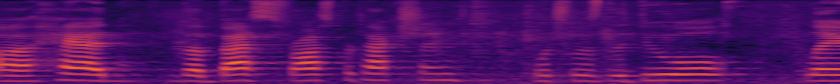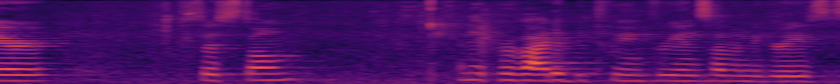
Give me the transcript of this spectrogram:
uh, had the best frost protection, which was the dual layer system. And it provided between three and seven degrees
